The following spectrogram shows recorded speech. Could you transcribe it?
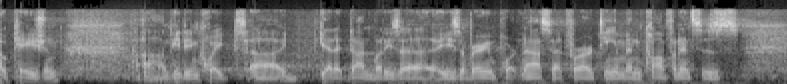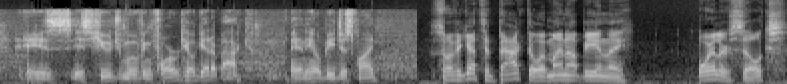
occasion. Um, he didn't quite uh, get it done, but he's a he's a very important asset for our team, and confidence is is is huge moving forward. He'll get it back, and he'll be just fine. So if he gets it back, though, it might not be in the Oilers silks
